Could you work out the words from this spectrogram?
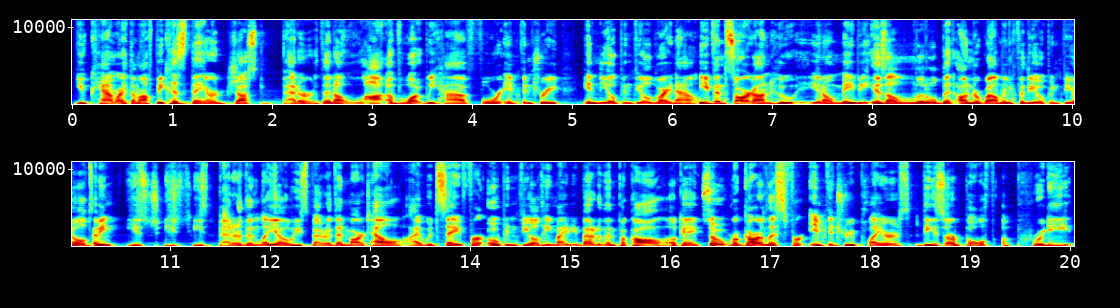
you can't write them off because they are just better than a lot of what we have for infantry in the open field right now. Even Sargon who you know maybe is a little bit underwhelming for the open field. I mean he's he's he's better than Leo. He's better than Martel I would say for open field he might be better than Pakal okay. So regardless for infantry players these are both a pretty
